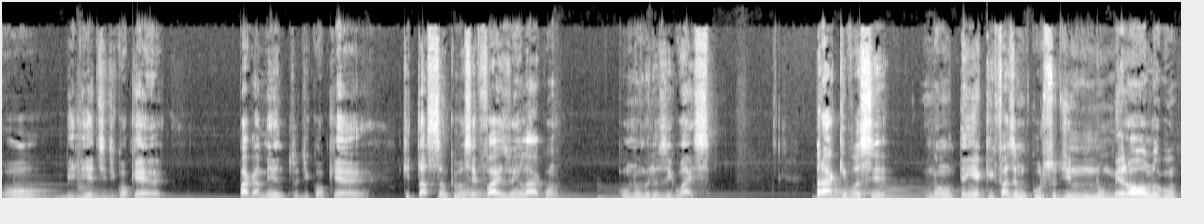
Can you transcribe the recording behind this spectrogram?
Ou bilhete de qualquer pagamento, de qualquer quitação que você faz, vem lá com, com números iguais. Para que você não tenha que fazer um curso de numerólogo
